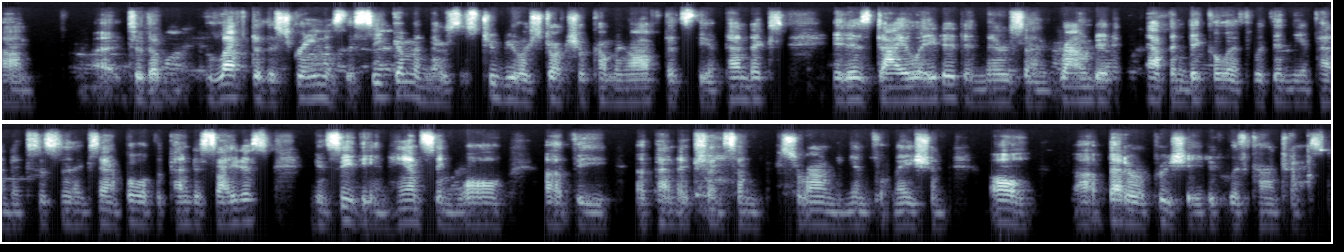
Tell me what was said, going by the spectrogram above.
Um, uh, to the left of the screen is the cecum, and there's this tubular structure coming off. That's the appendix. It is dilated, and there's a rounded appendicolith within the appendix. This is an example of appendicitis. You can see the enhancing wall of the appendix and some surrounding inflammation, all uh, better appreciated with contrast.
